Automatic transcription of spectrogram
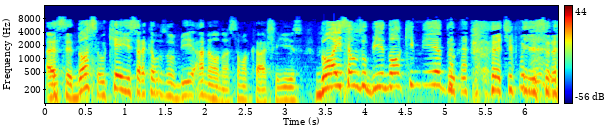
Aí você, nossa, o que é isso? Será que é um zumbi? Ah não, não, isso é uma caixa, isso. Nossa, isso é um zumbi, não, que medo! é tipo isso, né?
